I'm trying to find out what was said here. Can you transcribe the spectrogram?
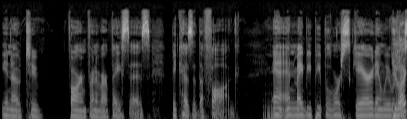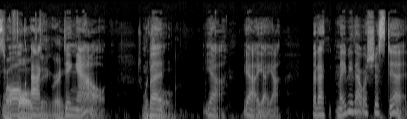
you know, too far in front of our faces because of the fog, and, and maybe people were scared, and we were Mm. You just my all fog thing, right? acting out. Too much but- fog. Yeah, yeah, yeah, yeah. but I, maybe that was just it.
